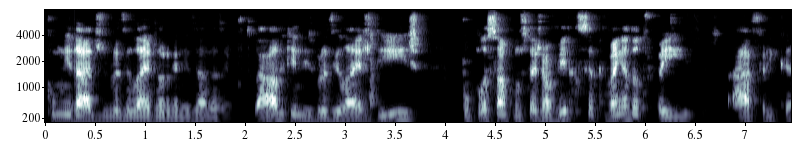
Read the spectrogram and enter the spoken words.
comunidades de brasileiros organizadas em Portugal, e quem diz brasileiros diz população que nos esteja a ouvir que, venha de outros países. África,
